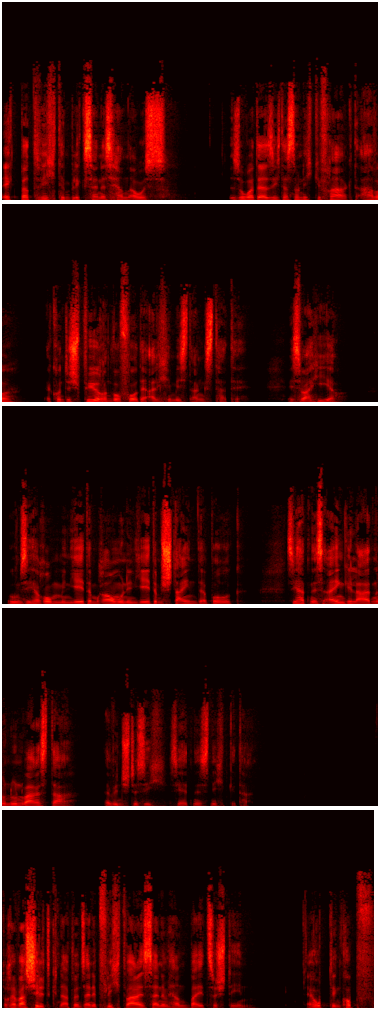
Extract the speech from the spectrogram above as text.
Eckbert wich dem Blick seines Herrn aus. So hatte er sich das noch nicht gefragt, aber er konnte spüren, wovor der Alchemist Angst hatte. Es war hier, um sie herum, in jedem Raum und in jedem Stein der Burg. Sie hatten es eingeladen und nun war es da. Er wünschte sich, sie hätten es nicht getan. Doch er war Schildknappe und seine Pflicht war es, seinem Herrn beizustehen. Er hob den Kopf,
